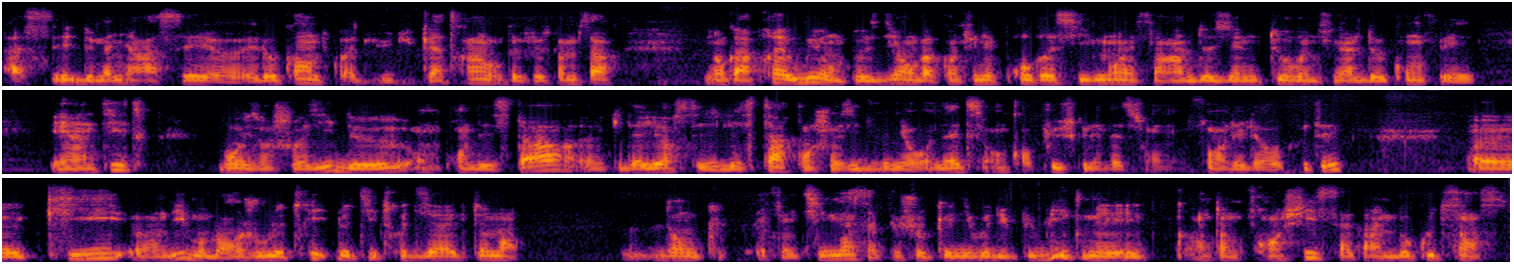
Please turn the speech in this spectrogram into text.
assez, de manière assez euh, éloquente, quoi, du, 4-1 ou quelque chose comme ça. Donc après, oui, on peut se dire, on va continuer progressivement et faire un deuxième tour, une finale de conf et, un titre. Bon, ils ont choisi de, on prend des stars, qui d'ailleurs, c'est les stars qui ont choisi de venir aux Nets, encore plus que les Nets sont, allés les recruter, qui ont dit, bon, bah, on joue le, le titre directement. Donc, effectivement, ça peut choquer au niveau du public, mais en tant que franchise, ça a quand même beaucoup de sens.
